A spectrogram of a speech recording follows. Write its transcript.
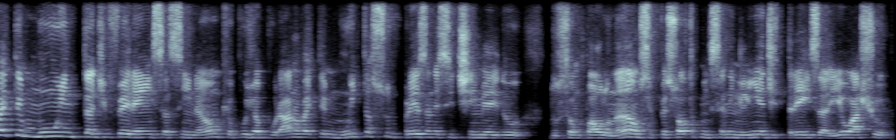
vai ter muita diferença assim, não. Que eu pude apurar, não vai ter muita surpresa nesse time aí do, do São Paulo, não. Se o pessoal tá pensando em linha de três aí, eu acho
